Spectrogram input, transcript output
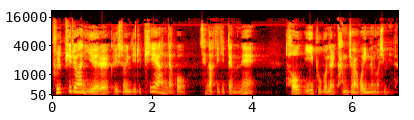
불필요한 이해를 그리스도인들이 피해야 한다고 생각했기 때문에 더욱 이 부분을 강조하고 있는 것입니다.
